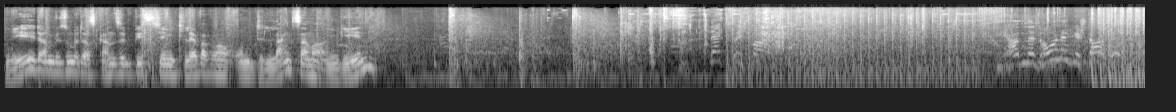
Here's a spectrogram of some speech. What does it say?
Nee, dann müssen wir das Ganze ein bisschen cleverer und langsamer angehen. Deckt mich mal. Sie haben eine Drohne gestartet.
